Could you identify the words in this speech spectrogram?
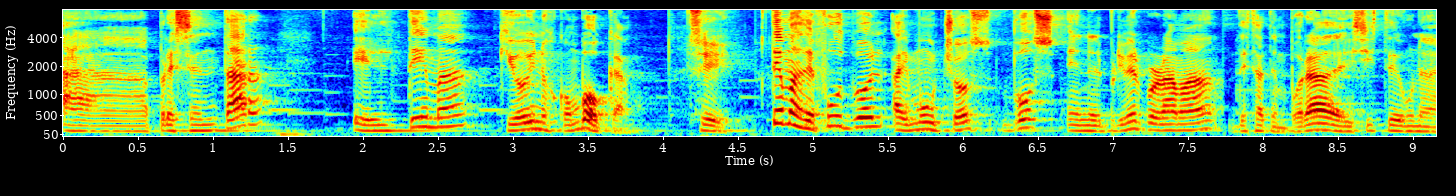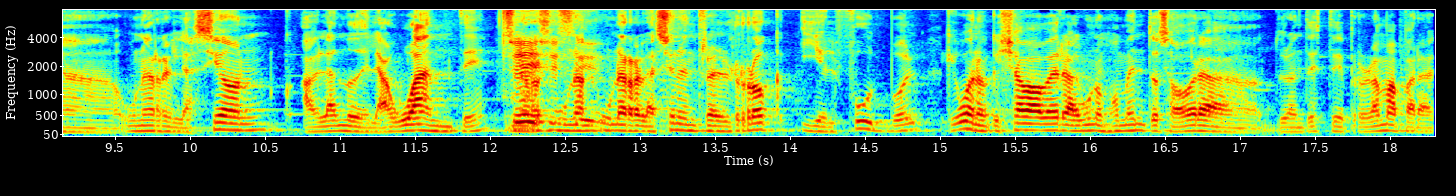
a presentar el tema que hoy nos convoca. Sí. Temas de fútbol hay muchos. Vos en el primer programa de esta temporada hiciste una, una relación hablando del aguante. Sí, una, sí, una- sí. una relación entre el rock y el fútbol. Que bueno, que ya va a haber algunos momentos ahora durante este programa para,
